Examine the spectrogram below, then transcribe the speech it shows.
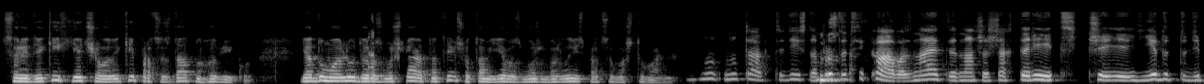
серед яких є чоловіки працездатного віку. Я думаю, люди розмишляють над тим, що там є можливість працевлаштування. Ну, ну так, це дійсно. Просто цікаво, знаєте, наші шахтарі, чи їдуть тоді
